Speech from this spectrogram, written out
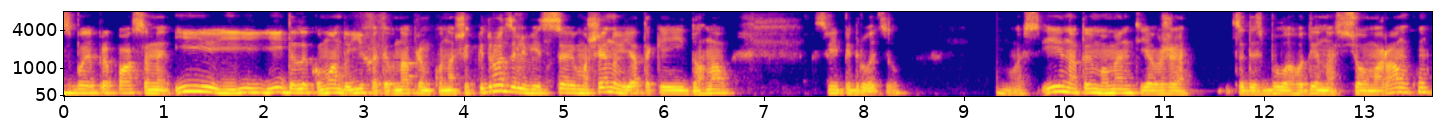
З боєприпасами, і їй, дали команду їхати в напрямку наших підрозділів. І з цією машиною я таки її догнав свій підрозділ. Ось. І на той момент я вже це десь була година сьома ранку.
